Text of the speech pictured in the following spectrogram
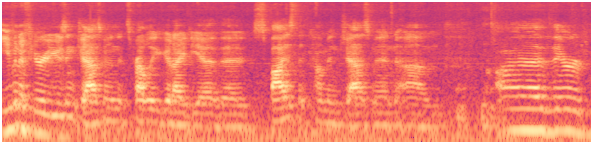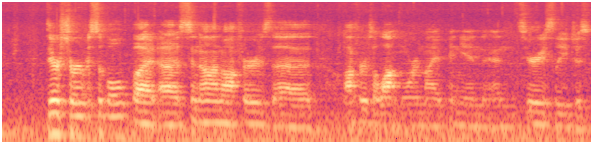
even if you're using Jasmine, it's probably a good idea. The spies that come in Jasmine, um, uh, they're they're serviceable, but uh, Sinon offers uh, offers a lot more in my opinion. And seriously, just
